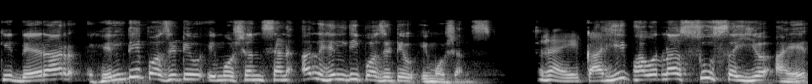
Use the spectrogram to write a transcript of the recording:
की there are healthy positive emotions and unhealthy positive emotions right काही भावना सुसह्य आहेत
